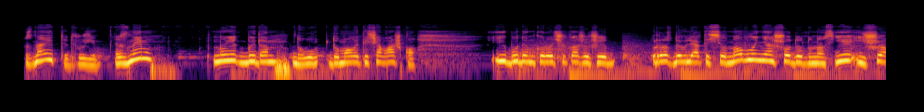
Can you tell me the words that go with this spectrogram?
Знаєте, друзі, з ним, ну якби да, домовитися важко. І будемо, коротше кажучи, роздивлятися оновлення, що тут у нас є, і що.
